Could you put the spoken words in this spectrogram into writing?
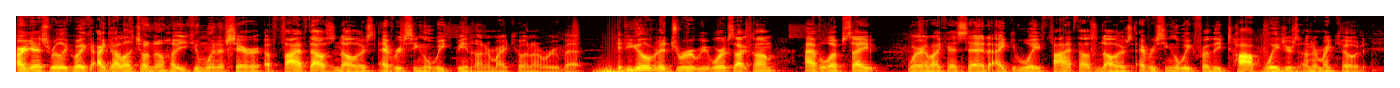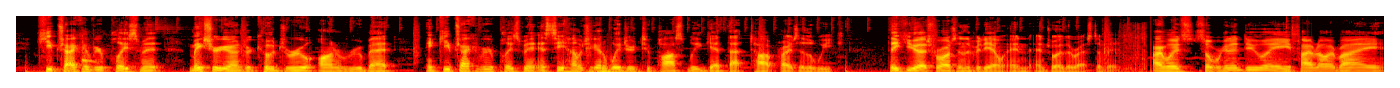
Alright guys, really quick, I gotta let y'all know how you can win a share of $5,000 every single week being under my code on Roobet. If you go over to drewrewards.com, I have a website where, like I said, I give away $5,000 every single week for the top wagers under my code. Keep track of your placement, make sure you're under code Drew on Roobet and keep track of your placement and see how much you gotta wager to possibly get that top prize of the week. Thank you guys for watching the video and enjoy the rest of it. Alright boys, so we're gonna do a $5 buy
